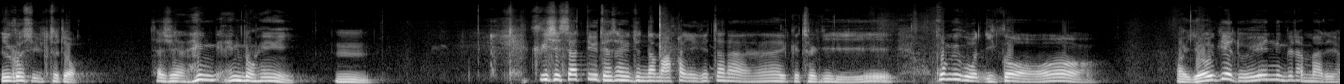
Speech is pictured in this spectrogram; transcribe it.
일거수일투족. 사실 행, 행동 행위. 음. 그것이 사띠의 대상이 된다면 아까 얘기했잖아. 그 저기 호미곶 이거 어, 여기에 놓여 있는 거란 말이야.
